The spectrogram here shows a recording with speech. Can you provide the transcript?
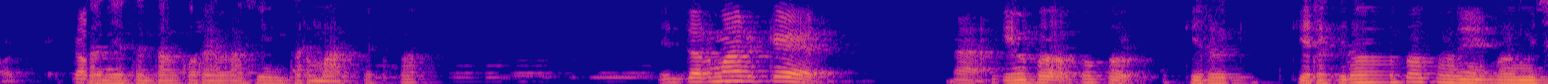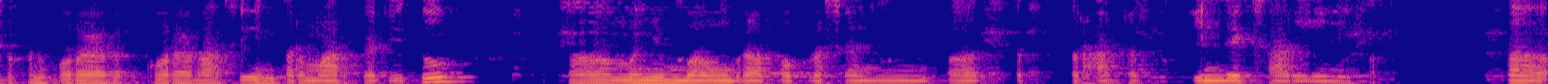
Oke. Tanya tentang korelasi intermarket, Pak. Intermarket. Nah, Iya Pak, Pak, Pak. Kira- kira-kira apa kalau, Nih. kalau misalkan kore- korelasi intermarket itu eh, menyumbang berapa persen eh, ter- terhadap indeks hari ini Pak? Eh,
